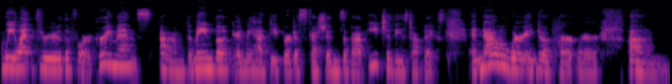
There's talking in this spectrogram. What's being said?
we went through the four agreements, um, the main book, and we had deeper discussions about each of these topics. And now we're into a part where um,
